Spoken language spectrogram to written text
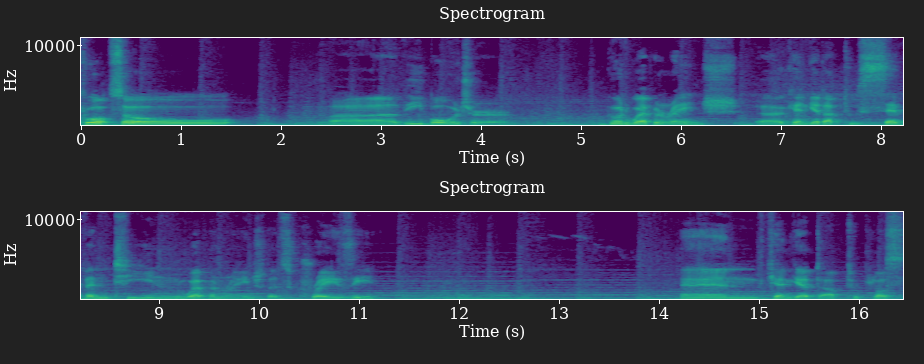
Cool, so... Uh, the bolter. Good weapon range. Uh, can get up to 17 weapon range. That's crazy and can get up to plus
